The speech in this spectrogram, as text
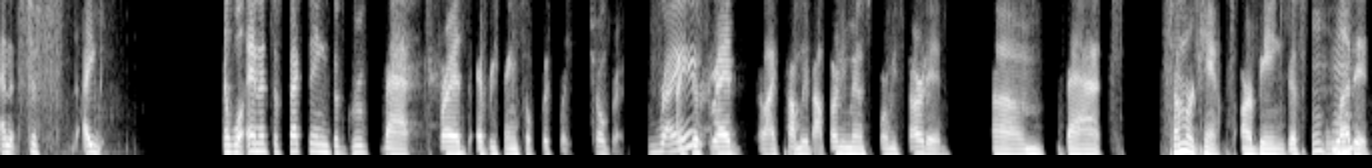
And it's just i And well, and it's affecting the group that spreads everything so quickly. Children. Right. I just read like probably about 30 minutes before we started um, that summer camps are being just Mhm. flooded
